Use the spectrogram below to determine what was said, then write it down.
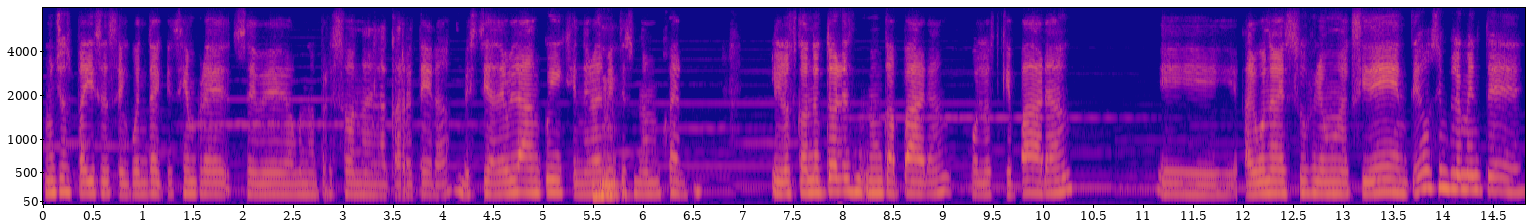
muchos países se cuenta que siempre se ve a una persona en la carretera vestida de blanco y generalmente es una mujer. Y los conductores nunca paran, o los que paran eh, alguna vez sufren un accidente o simplemente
